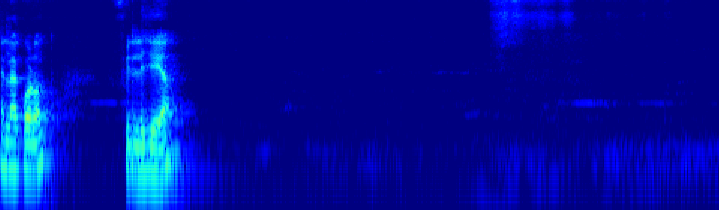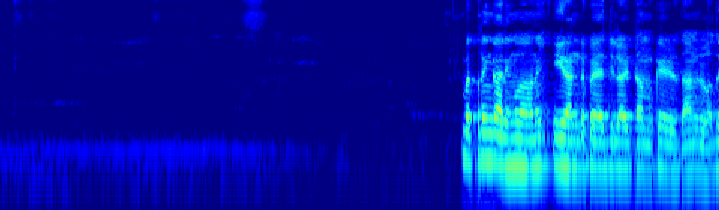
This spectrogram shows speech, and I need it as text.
എല്ലാ കോളം ഫില്ല് ചെയ്യുക. അപ്പോൾ ഇത്രയും കാര്യങ്ങളാണ് ഈ രണ്ട് പേജിലായിട്ട് നമുക്ക് എഴുതാനുള്ളത്.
